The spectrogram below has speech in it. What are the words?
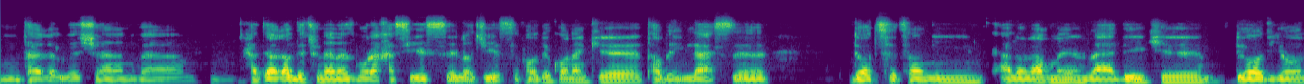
منتقل بشن و حداقل بتونن از مرخصی استعلاجی استفاده کنن که تا به این لحظه دادستانی علیرغم وعده‌ای که دادیار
